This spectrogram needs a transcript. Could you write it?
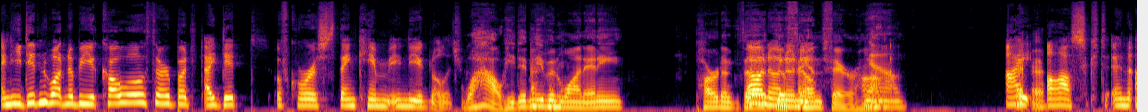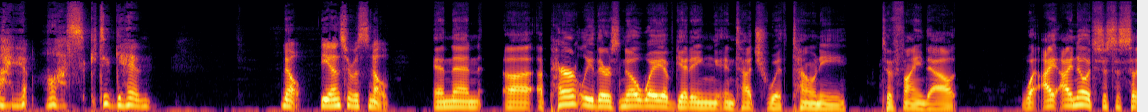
And he didn't want to be a co-author, but I did, of course, thank him in the acknowledgement. Wow. He didn't even want any part of the, Oh, no, the no, no. fanfare, huh? Yeah. I asked and I asked again. No, the answer was no. And then uh, apparently there's no way of getting in touch with Tony to find out what I, I know it's just a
